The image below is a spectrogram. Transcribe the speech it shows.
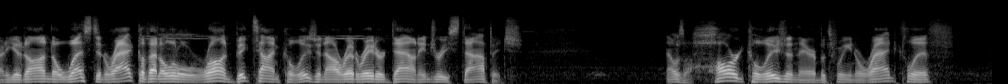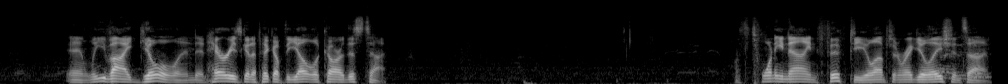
Trying to get it on to Weston. Radcliffe had a little run. Big time collision. Now Red Raider down. Injury stoppage. That was a hard collision there between Radcliffe and Levi Gilliland. And Harry's going to pick up the yellow card this time. With 29.50 left in regulation time.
